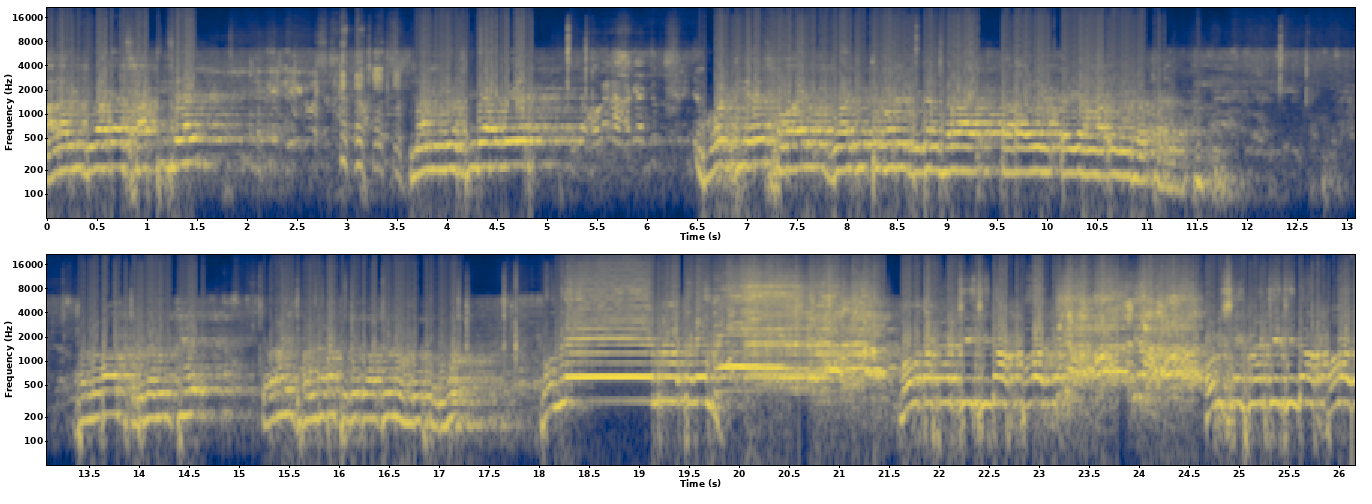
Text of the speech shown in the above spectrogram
আগামী দু হাজার ছাব্বিশে মাননীয় বিধায়কের ভোট দিয়ে সবাই জয়যুক্ত করে বিধানসভা তারা এই আমার অনুরোধ থাকবে। ধন্যবাদ রুলামিনকে এবার আমি ঝান্ডাটা তুলে দেওয়ার জন্য অনুরোধ করব। মাতরম। মমতা ব্যানার্জি জিন্দাবাদ। অভিষেক ব্যানার্জি জিন্দাবাদ।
